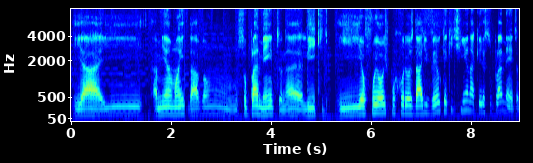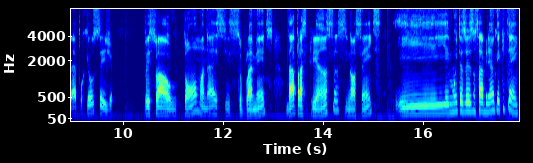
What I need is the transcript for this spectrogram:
E aí a minha mãe dava um, um suplemento, né, líquido. E eu fui hoje, por curiosidade, ver o que que tinha naquele suplemento, né? Porque, ou seja, o pessoal toma, né, esses suplementos, dá para as crianças inocentes e muitas vezes não sabe nem o que que tem.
